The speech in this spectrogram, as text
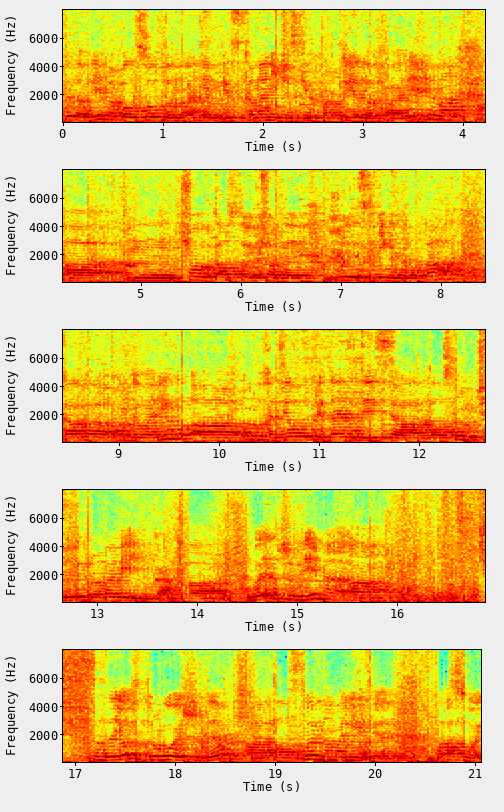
В это время был создан один из канонических портретов Репина. А, Толстой в черной блузе с книгой в руках. Как а, он говорил, а, он хотел придать здесь Толстому черты проповедника. В это же время создается другой шедевр Толстой на молитве босой.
